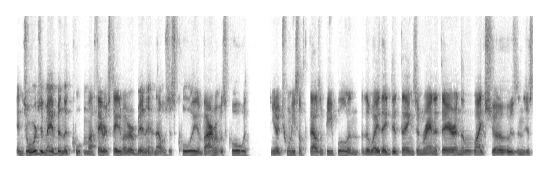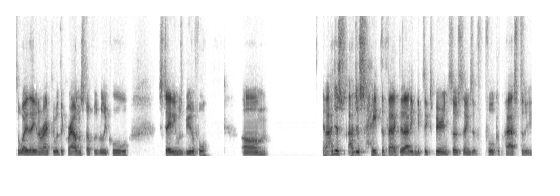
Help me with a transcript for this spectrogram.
and Georgia may have been the cool, my favorite stadium I've ever been in. That was just cool. The environment was cool with, you know, 20 something thousand people and the way they did things and ran it there and the light shows and just the way they interacted with the crowd and stuff was really cool. Stadium was beautiful. Um, and I just I just hate the fact that I didn't get to experience those things at full capacity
